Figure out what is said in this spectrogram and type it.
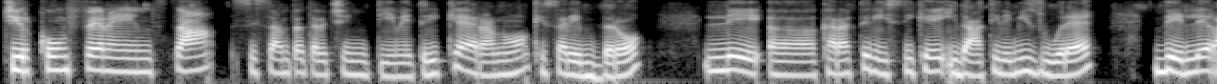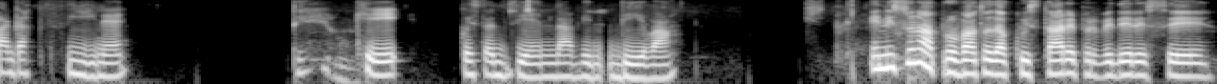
circonferenza 63 centimetri, che erano che sarebbero le, uhm, caratteristiche, i dati, le misure delle ragazzine Damn. che questa azienda vendeva. E nessuno ha provato ad acquistare per vedere se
